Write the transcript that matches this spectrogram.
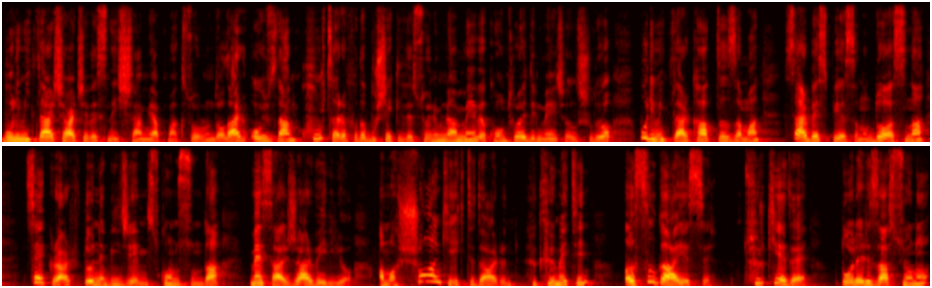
bu limitler çerçevesinde işlem yapmak zorundalar. O yüzden kur tarafı da bu şekilde sönümlenmeye ve kontrol edilmeye çalışılıyor. Bu limitler kalktığı zaman serbest piyasanın doğasına tekrar dönebileceğimiz konusunda mesajlar veriliyor. Ama şu anki iktidarın, hükümetin asıl gayesi Türkiye'de dolarizasyonu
